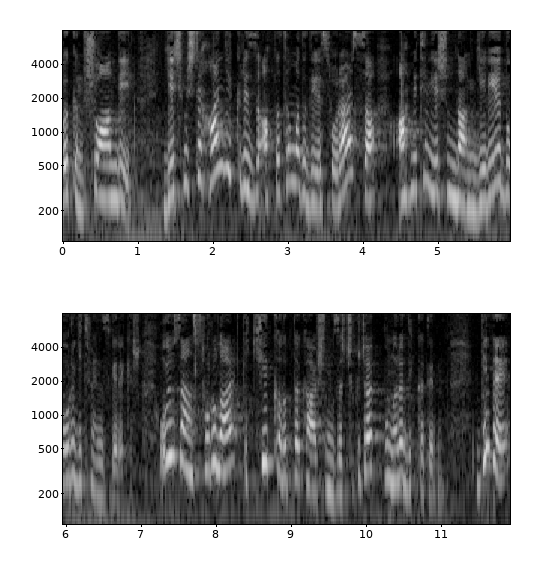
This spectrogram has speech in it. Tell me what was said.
bakın şu an değil geçmişte hangi krizi atlatamadı diye sorarsa Ahmet'in yaşından geriye doğru gitmeniz gerekir. O yüzden sorular iki kalıpta karşımıza çıkacak. Bunlara dikkat edin. Bir de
